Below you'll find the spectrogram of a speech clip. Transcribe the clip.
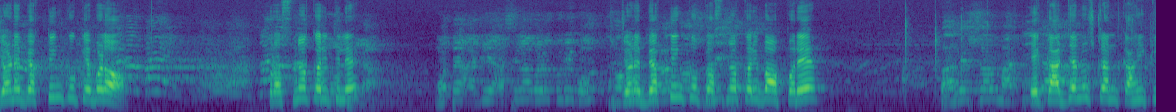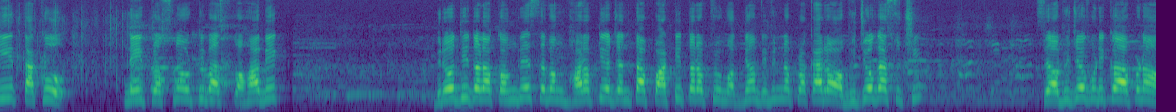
जड़े व्यक्ति को केवल प्रश्न कर जड़े व्यक्ति को प्रश्न करने कार्यानुष्ठान कहीं प्रश्न उठवा स्वाभाविक বিরোধী দল কংগ্রেস এবং ভারতীয় জনতা পার্টি তরফর বিভিন্ন প্রকার অভিযোগ আসুছি সে অভিযোগ গুড়ি আপনার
